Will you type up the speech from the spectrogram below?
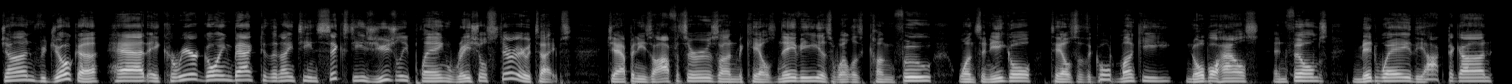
John Fujioka had a career going back to the 1960s, usually playing racial stereotypes. Japanese officers on McHale's Navy, as well as Kung Fu, Once an Eagle, Tales of the Gold Monkey, Noble House, and films Midway, The Octagon,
